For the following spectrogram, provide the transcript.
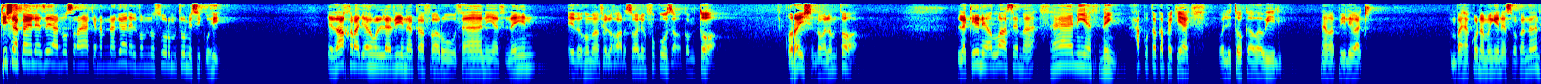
كيشا كيليزيا نصر ياك نمنغان الفم نصر متمسكه إذا أخرجه الذين كفروا ثاني اثنين إذ هما في الغار. سوال فكوزة وكم طوى قريش لو لم طوى لكن الله سما ثاني اثنين. حق توكا بكياك ولتوكا وويلي نما بيلي واكي ambaye hakuna mwingine isipokuwa nani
